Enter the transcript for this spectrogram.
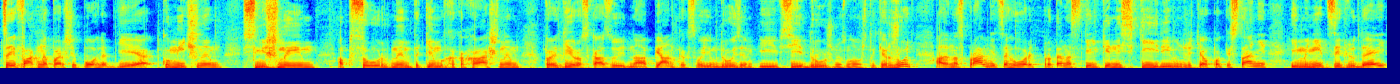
Цей факт, на перший погляд, є комічним, смішним, абсурдним, таким хахахашним, про який розказують на п'янках своїм друзям і всі дружньо знову ж таки ржуть. Але насправді це говорить про те, наскільки низький рівень життя в Пакистані, і мені цих людей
